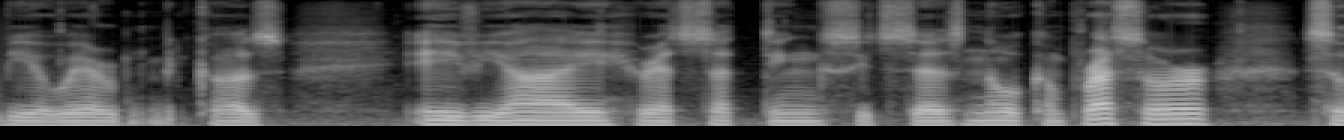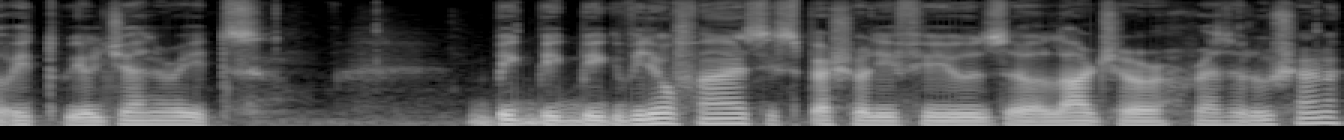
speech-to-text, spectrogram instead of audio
be aware because AVI at settings it says no compressor so it will generate big big big video files especially if you use a larger resolution.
